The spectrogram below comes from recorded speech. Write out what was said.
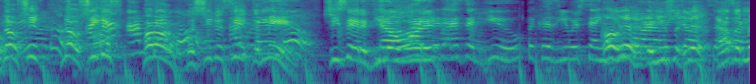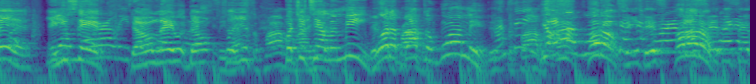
no, no. She no, she just I'm hold saying on. But she just said to saying men. both. She said if you no, don't want I, it, did, I said you because you were saying Oh you yeah, morally and you said don't yeah, as a man, abor- and you don't said don't lay with don't. See, so you, the but you're telling me This what the about the woman? I'm saying problem. if Yeah, a hold on. See, this- hold on. I said support this at the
